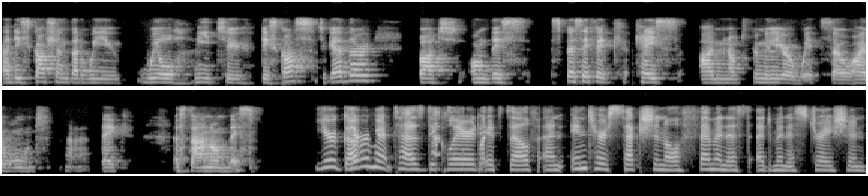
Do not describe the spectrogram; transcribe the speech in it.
a discussion that we will need to discuss together. But on this specific case, I'm not familiar with, so I won't uh, take a stand on this. Your government has declared itself an intersectional feminist administration.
